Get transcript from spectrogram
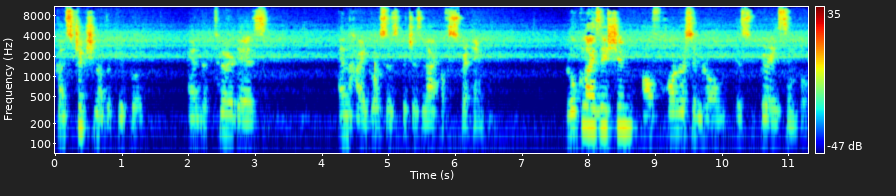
constriction of the pupil. And the third is anhidrosis, which is lack of sweating. Localization of Horner syndrome is very simple.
